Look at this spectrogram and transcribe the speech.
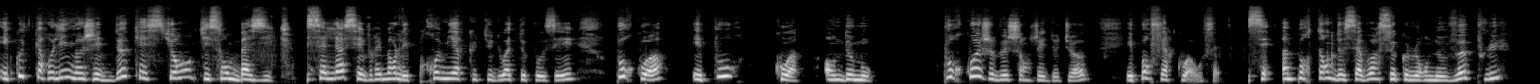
Écoute Caroline, moi j'ai deux questions qui sont basiques. Celles-là, c'est vraiment les premières que tu dois te poser. Pourquoi et pour quoi En deux mots? Pourquoi je veux changer de job et pour faire quoi au fait? C'est important de savoir ce que l'on ne veut plus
